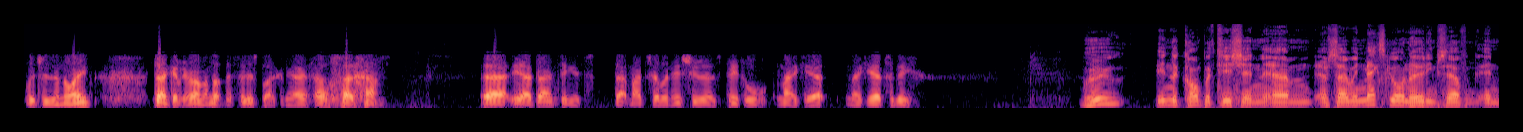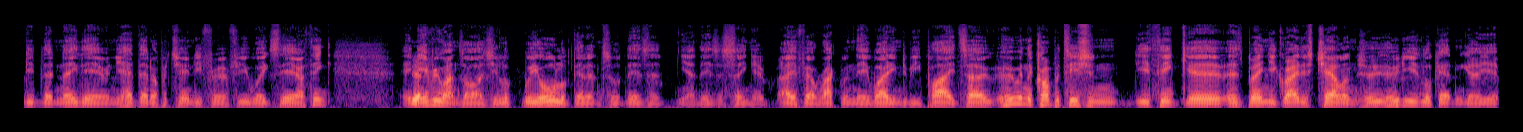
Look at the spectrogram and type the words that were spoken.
which is annoying. Don't get me wrong, I'm not the fittest bloke in the AFL, but um, uh, yeah, I don't think it's that much of an issue as people make out make out to be. Who in the competition? Um, so when Max Gawn hurt himself and, and did that knee there, and you had that opportunity for a few weeks there, I think in Yep. everyone's eyes, you look. We all looked at it and thought, "There's a, you know, there's a senior AFL ruckman there waiting to be played." So, who in the competition do you think uh, has been your greatest challenge? Who, who do you look at and go, "Yeah,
